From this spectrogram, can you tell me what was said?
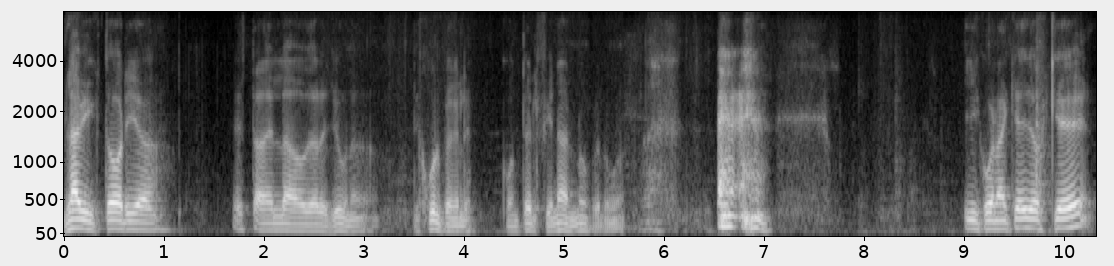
La victoria está del lado de Arjuna. Disculpen que les conté el final, ¿no? Pero bueno. y con aquellos que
